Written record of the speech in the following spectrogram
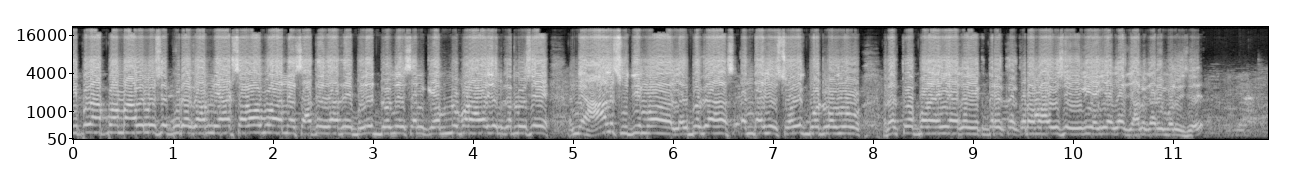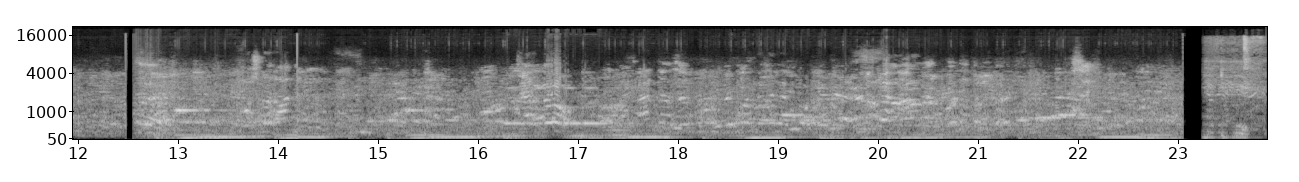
એ પણ આપવામાં આવેલું છે પૂરા ગામની આઠ શાળાઓમાં અને સાથે સાથે બ્લડ ડોનેશન કેમ્પનું પણ આયોજન કરેલું છે અને હાલ સુધીમાં લગભગ અંદાજે સો એક બોટલોનું રક્ત પણ અહીંયા આગળ એકત્ર કરવામાં આવ્યું છે, એવી અહીંયા આગળ જાણકારી મળી છે Thank you.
